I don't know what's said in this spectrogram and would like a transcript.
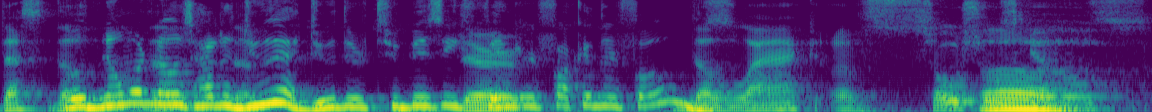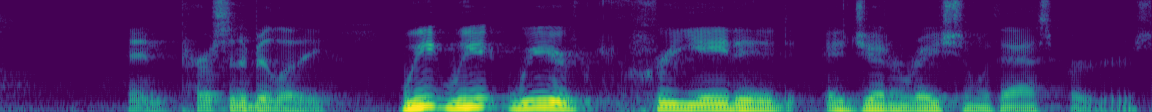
That's the well, no one the- knows how to the- do that, dude. They're too busy they're- finger fucking their phones. The lack of social Ugh. skills and personability. we we we have created a generation with Asperger's.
